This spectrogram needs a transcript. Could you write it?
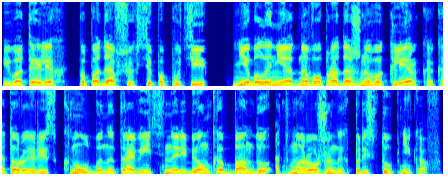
и в отелях, попадавшихся по пути, не было ни одного продажного клерка, который рискнул бы натравить на ребенка банду отмороженных преступников.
